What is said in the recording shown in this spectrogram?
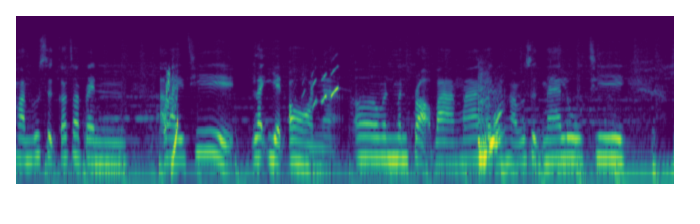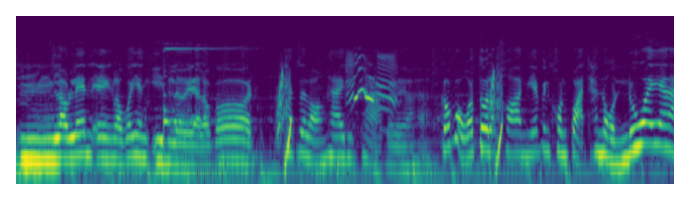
ความรู้สึกก็จะเป็นอะไรที่ละเอียดอ่อนอะเออมันมันเปราะบางมากเลยเป็นความรู้สึกแม่ลูกที่อืมเราเล่นเองเราก็ยังอินเลยอะแล้วก็แทบจะร้องไห้ทุกฉากเลยอะค่ะก็บอกว่าตัวละครเนี้ยเป็นคนกวาดถนนด้วยอะ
